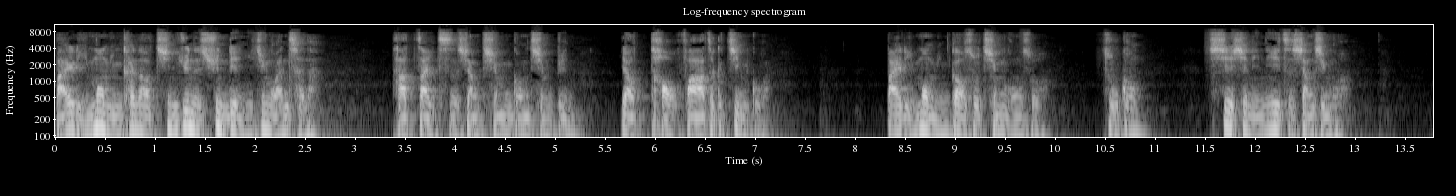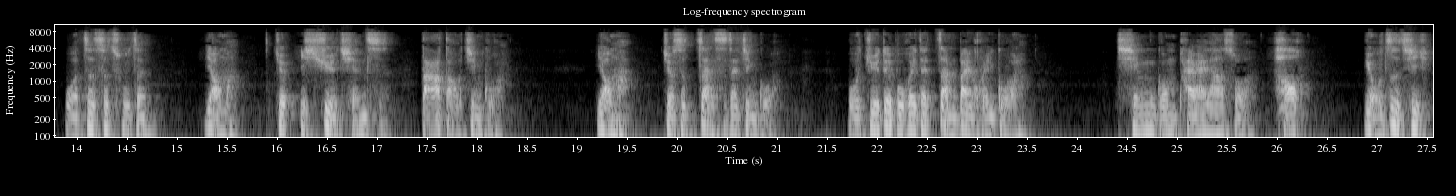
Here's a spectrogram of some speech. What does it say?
百里孟明看到秦军的训练已经完成了，他再次向秦穆公请兵，要讨伐这个晋国。百里孟明告诉秦穆公说：“主公，谢谢您一直相信我。我这次出征，要么就一雪前耻，打倒晋国；要么就是战死在晋国。我绝对不会再战败回国了。”秦穆公拍拍他说：“好，有志气。”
